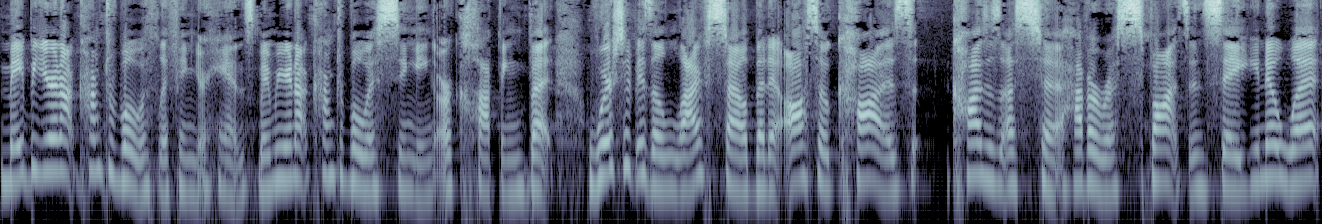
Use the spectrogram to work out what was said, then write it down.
Maybe you're not comfortable with lifting your hands. Maybe you're not comfortable with singing or clapping but worship is a lifestyle but it also cause causes us to have a response and say, you know what?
